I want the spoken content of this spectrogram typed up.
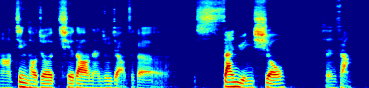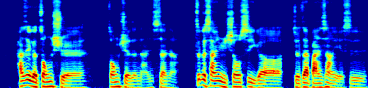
啊，镜头就切到男主角这个山云修身上。他是一个中学中学的男生啊。这个山云修是一个就在班上也是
